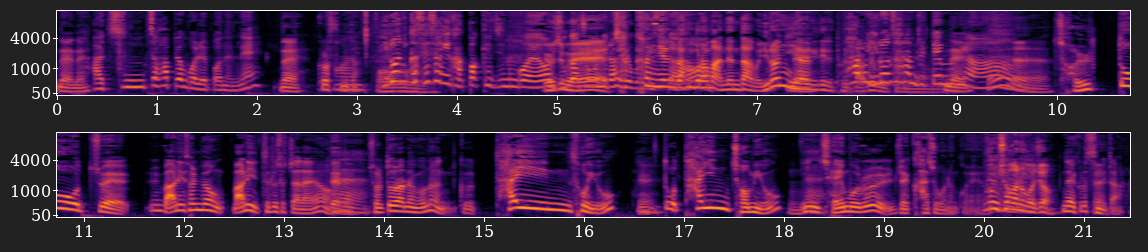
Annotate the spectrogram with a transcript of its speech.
네네. 아 진짜 화병 걸릴 뻔했네. 네, 그렇습니다. 아, 이러니까 세상이 각박해지는 거예요. 누가 좋은 요즘에 착한 그랬어요. 일도 함부로 하면 안 된다. 뭐 이런 네. 이야기들이 돌 바로 이런 있거든요. 사람들 때문이야. 네. 절도죄 많이 설명 많이 들으셨잖아요. 네네. 절도라는 거는 그 타인 소유 네. 또 타인 점유인 네. 재물을 이제 가져오는 거예요. 훔쳐가는 거죠? 네, 그렇습니다.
